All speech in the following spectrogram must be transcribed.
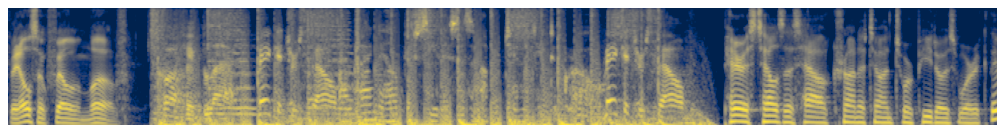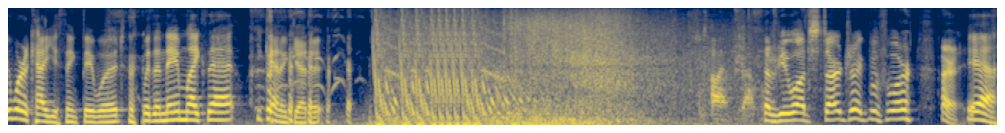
They also fell in love. Coffee black. Make it yourself. I'm trying to help you see this as an opportunity to grow. Make it yourself. Paris tells us how chronoton torpedoes work. They work how you think they would. With a name like that, you kind of get it. Time travel. Have you watched Star Trek before? All right. Yeah.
